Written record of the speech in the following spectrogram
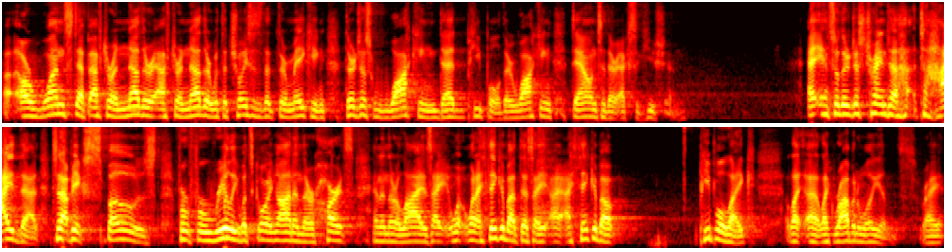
are one step after another after another with the choices that they're making. They're just walking dead people. They're walking down to their execution. And, so they're just trying to, to hide that, to not be exposed for, for really what's going on in their hearts and in their lives. I, when I think about this, I, I think about people like, like, uh, like Robin Williams, right?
